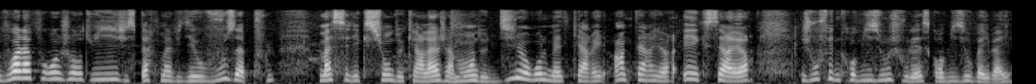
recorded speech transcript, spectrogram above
Voilà pour aujourd'hui. J'espère que ma vidéo vous a plu. Ma sélection de carrelage à moins de 10 euros le mètre carré, intérieur et extérieur. Je vous fais de gros bisous. Je vous laisse. Gros bisous. Bye bye.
